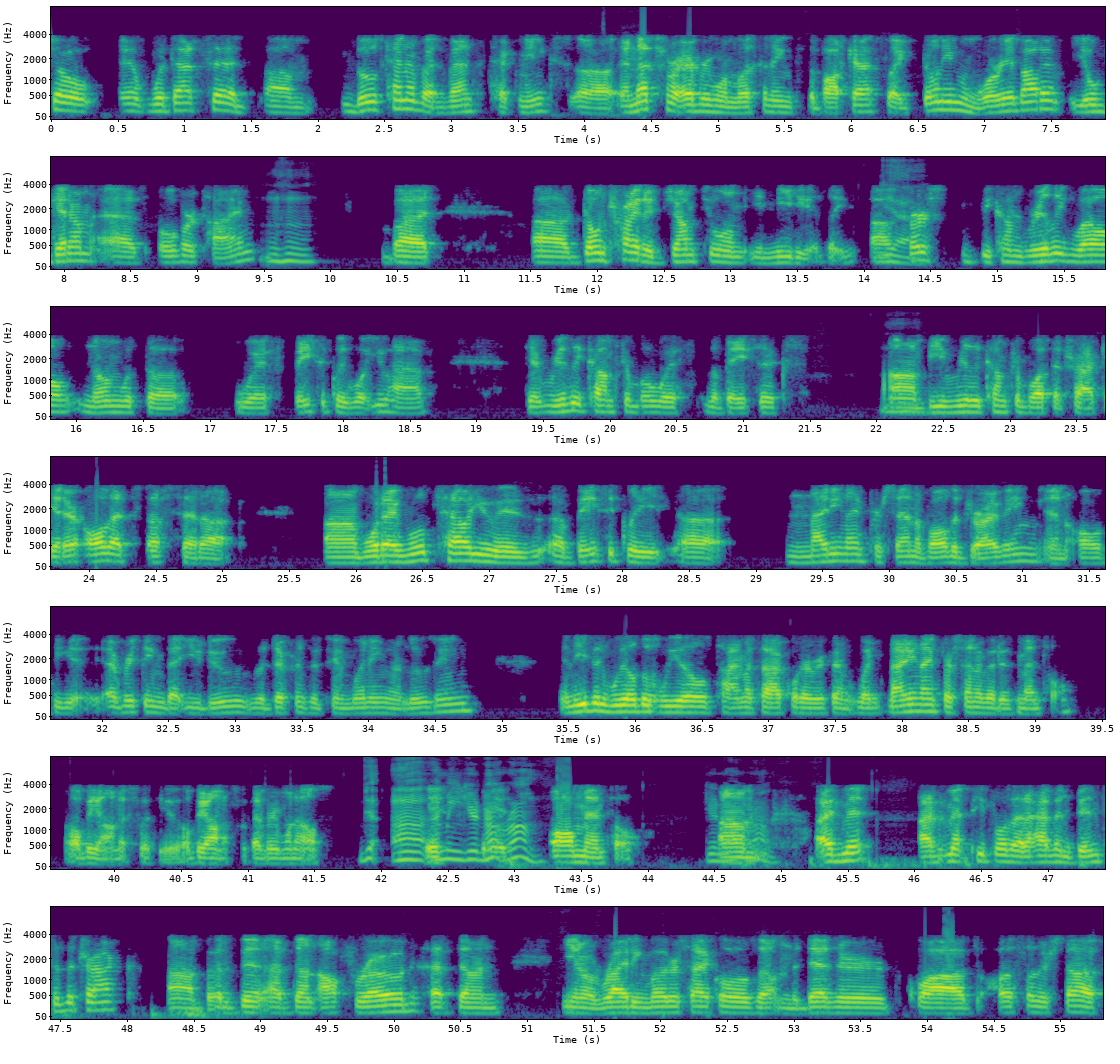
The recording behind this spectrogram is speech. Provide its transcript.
So, uh, with that said, um, those kind of advanced techniques, uh, and that's for everyone listening to the podcast. Like, don't even worry about it. You'll get them as over time, hmm but uh, don't try to jump to them immediately. Uh, Yeah. First, become really well known with the with basically what you have. Get really comfortable with the basics. um, be really comfortable at the track, get all that stuff set up. Um, what I will tell you is uh, basically uh, 99% of all the driving and all the everything that you do, the difference between winning or losing, and even wheel to wheel, time attack, whatever you can, like 99% of it is mental. I'll be honest with you. I'll be honest with everyone else. Yeah, uh, I mean, you're not wrong. All mental. You're not um, wrong. I've met I've met people that haven't been to the track, uh, but have been I've done off road, I've done you know riding motorcycles out in the desert, quads, all this other stuff,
